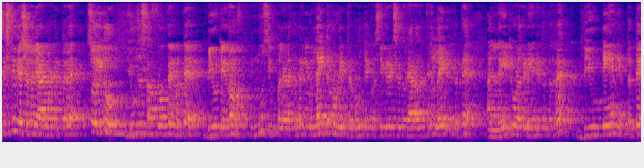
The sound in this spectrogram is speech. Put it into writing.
ಸಿಕ್ಸ್ಟಿ ರೇಷಿಯೋದಲ್ಲಿ ಆಡ್ ಮಾಡಿರ್ತಾರೆ. ಸೊ ಇದು ಯೂಸಸ್ ಆಫ್ ಪ್ರೋಪೇನ್ ಮತ್ತೆ ಬ್ಯೂಟೇನು ಇನ್ನೂ ಸಿಂಪಲ್ ಹೇಳಕ್ಕಂದ್ರೆ ನೀವು ಲೈಟ್ ನೋಡಿರ್ತಾರೆ ಬಹುತೇಕ ಸಿಗರೇಟ್ಸ್ ಇರೋರು ಯಾರಾದ್ರೂ ಕೈ ಲೈಟ್ ಇರ್ತದೆ. ಆ ಲೈಟ್ ಒಳಗಡೆ ಏನಿರ್ತದೆ ಅಂದ್ರೆ ಬ್ಯೂಟೇನ್ ಇರ್ತದೆ.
